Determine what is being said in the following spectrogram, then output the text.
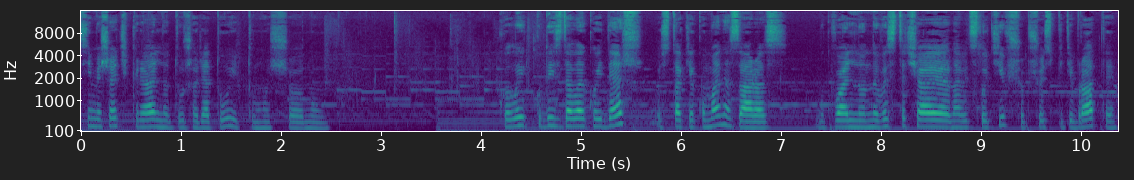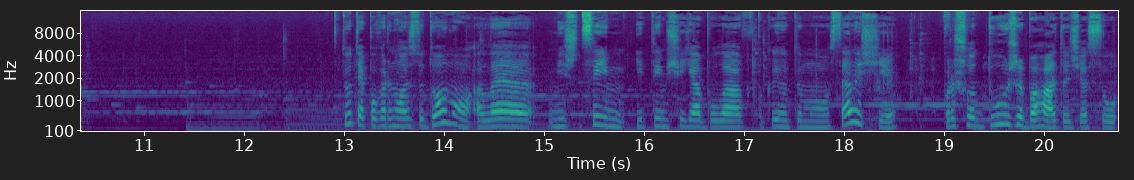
Ці мішечки реально дуже рятують, тому що, ну, коли кудись далеко йдеш, ось так як у мене зараз, буквально не вистачає навіть слотів, щоб щось підібрати. Тут я повернулася додому, але між цим і тим, що я була в покинутому селищі, пройшло дуже багато часу.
